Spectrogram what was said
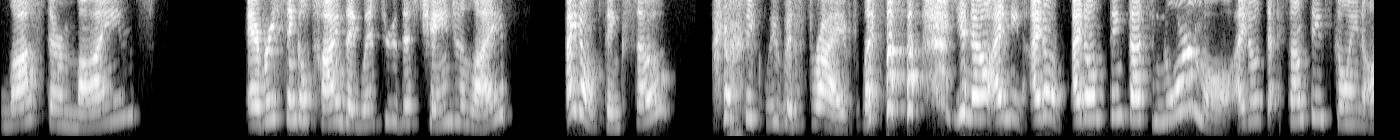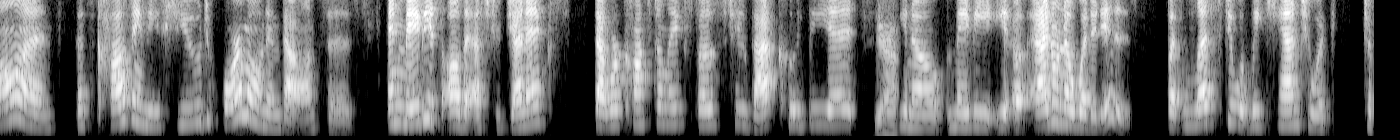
lost their minds every single time they went through this change in life? I don't think so. I don't think we would have thrived. you know, I mean, I don't I don't think that's normal. I don't that something's going on that's causing these huge hormone imbalances. And maybe it's all the estrogenics that we're constantly exposed to. That could be it. Yeah. You know, maybe you know, I don't know what it is, but let's do what we can to to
